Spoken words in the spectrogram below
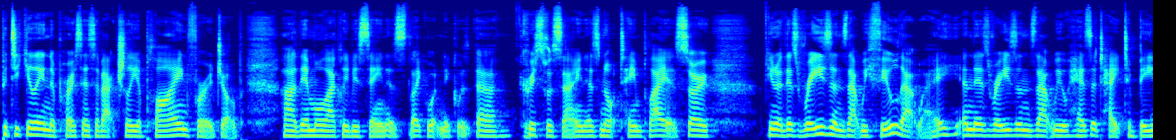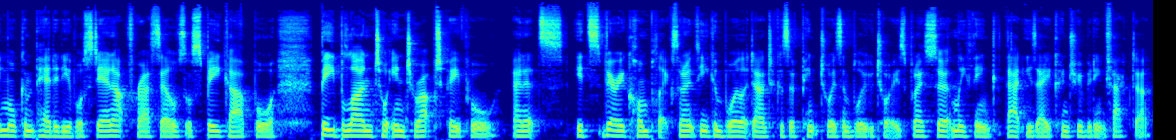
particularly in the process of actually applying for a job. Uh, they're more likely to be seen as, like what Nick was, uh, Kris was saying, as not team players. So, you know, there's reasons that we feel that way, and there's reasons that we'll hesitate to be more competitive or stand up for ourselves or speak up or be blunt or interrupt people. And it's it's very complex. I don't think you can boil it down to because of pink toys and blue toys, but I certainly think that is a contributing factor.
